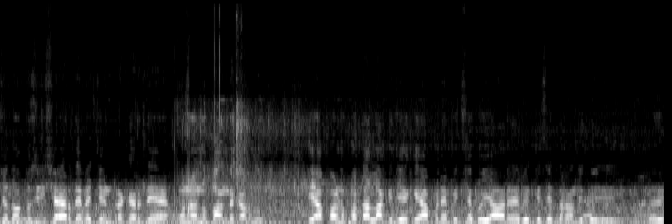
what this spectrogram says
ਜਦੋਂ ਤੁਸੀਂ ਸ਼ਹਿਰ ਦੇ ਵਿੱਚ ਐਂਟਰ ਕਰਦੇ ਆ ਉਹਨਾਂ ਨੂੰ ਬੰਦ ਕਰ ਲਓ। ਕਿ ਆਪਾਂ ਨੂੰ ਪਤਾ ਲੱਗ ਜੇ ਕਿ ਆਪਣੇ ਪਿੱਛੇ ਕੋਈ ਆ ਰਿਹਾ ਵੀ ਕਿਸੇ ਤਰ੍ਹਾਂ ਦੀ ਕੋਈ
